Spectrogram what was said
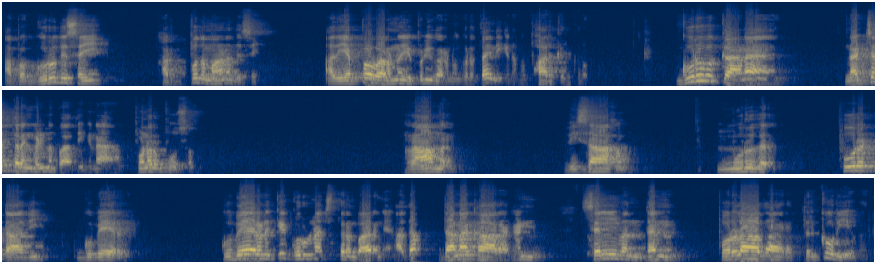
அப்ப குரு திசை அற்புதமான திசை. அது எப்ப வரணும் எப்படி வரணுங்கிறத இன்னைக்கு நம்ம பார்க்க இருக்கிறோம். குருவுக்கான நட்சத்திரங்கள்னு பாத்தீங்கன்னா புனர்பூசம் ராமர் விசாகம் முருகர் பூரட்டாதி குபேரன். குபேரனுக்கே குரு நட்சத்திரம் பாருங்க. அதான் தனகாரகன் செல்வந்தன் பொருளாதாரத்திற்கு உரியவர்.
